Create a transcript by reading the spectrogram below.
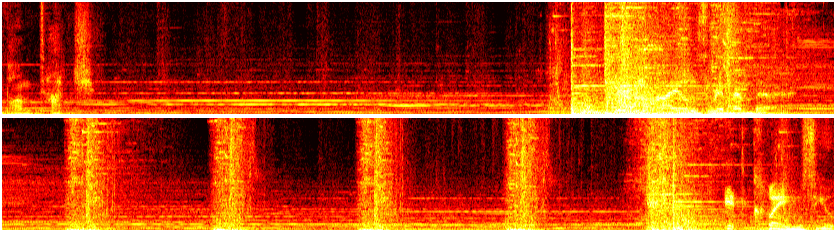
upon touch. Isles remember. It claims you.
